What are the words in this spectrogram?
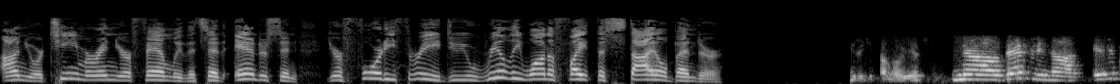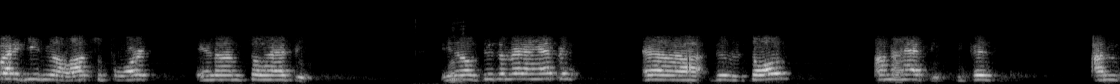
on your team or in your family that said, Anderson, you're 43. Do you really want to fight the Stylebender? No, definitely not. Everybody gives me a lot of support, and I'm so happy. You know, doesn't matter happen, uh, the result, I'm happy because I'm,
